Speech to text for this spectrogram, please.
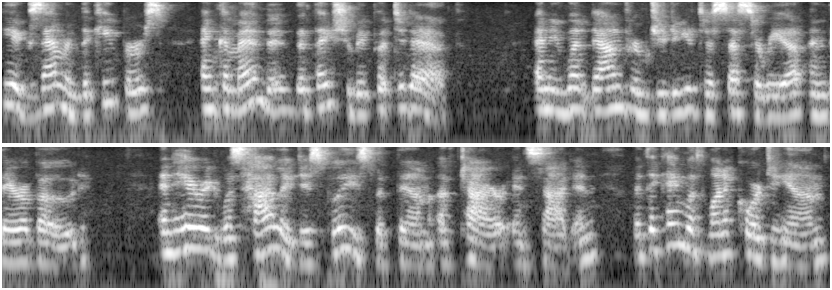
he examined the keepers and commanded that they should be put to death. And he went down from Judea to Caesarea and there abode. And Herod was highly displeased with them of Tyre and Sidon, but they came with one accord to him,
